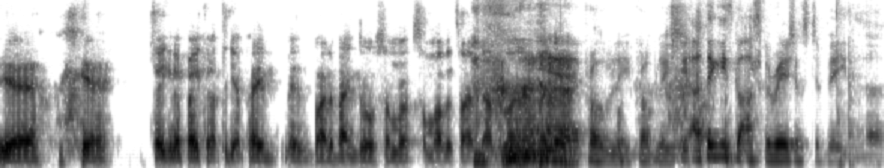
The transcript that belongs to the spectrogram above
Yeah, yeah. Taking a pay cut to get paid by the back door some some other time down the line. yeah, probably, probably. I think he's got aspirations to be the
